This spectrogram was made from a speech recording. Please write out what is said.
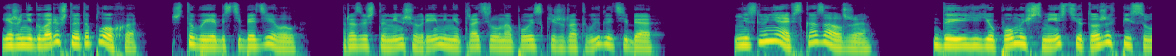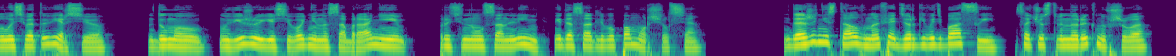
Я же не говорю, что это плохо. Что бы я без тебя делал? Разве что меньше времени тратил на поиски жратвы для тебя. Не слюнявь, сказал же!» Да и ее помощь с местью тоже вписывалась в эту версию. Думал, увижу ее сегодня на собрании, протянул Сан Линь и досадливо поморщился. Даже не стал вновь одергивать басы, сочувственно рыкнувшего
